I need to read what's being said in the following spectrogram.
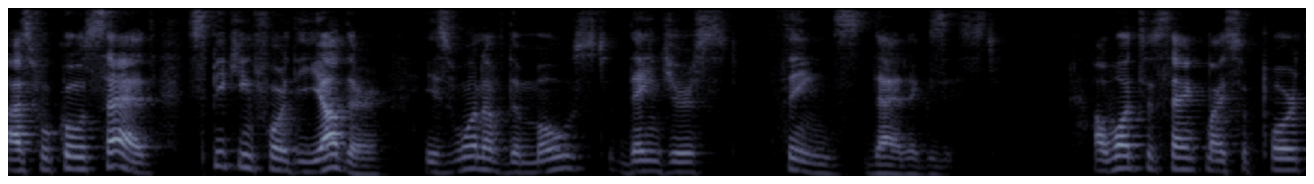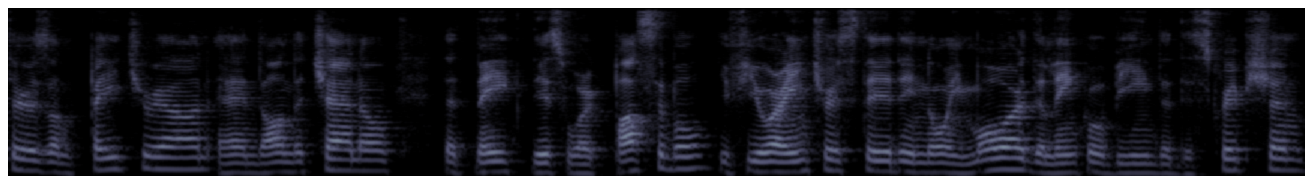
As Foucault said, speaking for the other is one of the most dangerous things that exist. I want to thank my supporters on Patreon and on the channel that make this work possible. If you are interested in knowing more, the link will be in the description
